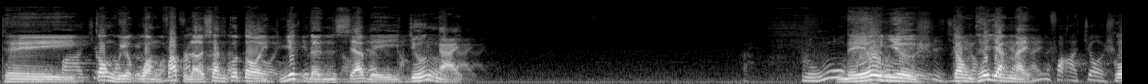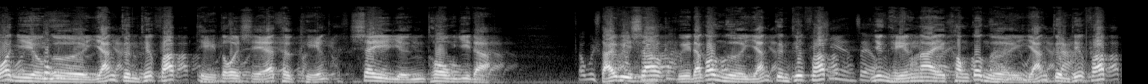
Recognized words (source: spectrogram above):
Thì công việc hoằng pháp lợi sanh của tôi Nhất định sẽ bị chướng ngại. Nếu như trong thế gian này có nhiều người giảng kinh thuyết pháp thì tôi sẽ thực hiện xây dựng thôn di đà. Tại vì sao? Vì đã có người giảng kinh thuyết pháp nhưng hiện nay không có người giảng kinh thuyết pháp.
